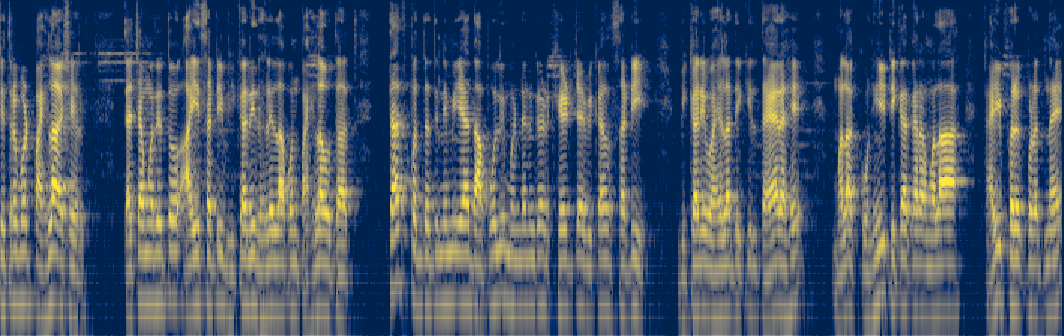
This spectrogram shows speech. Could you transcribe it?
चित्रपट पाहिला असेल त्याच्यामध्ये तो आईसाठी भिकारी झालेला आपण पाहिला होता. त्याच पद्धतीने मी या दापोली मंडणगड खेडच्या विकासासाठी भिकारी व्हायला देखील तयार आहे. मला कोणीही टीका करा मला काही फरक पडत नाही.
